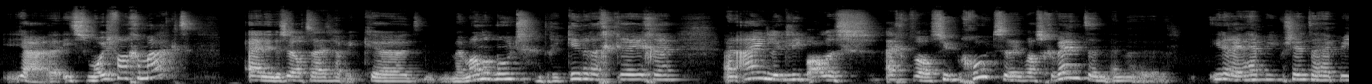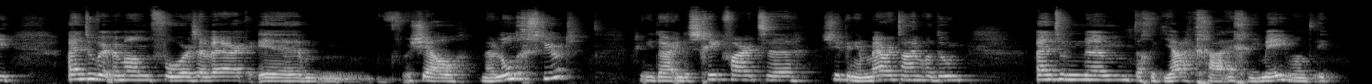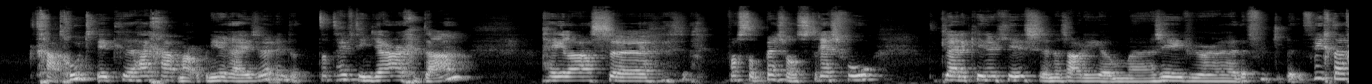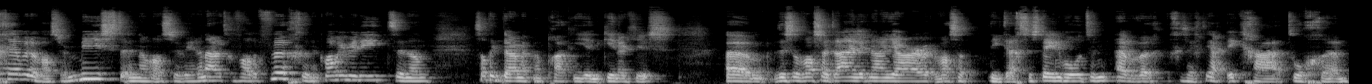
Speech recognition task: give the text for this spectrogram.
ja, iets moois van gemaakt. En in dezelfde tijd heb ik uh, mijn man ontmoet, drie kinderen gekregen. En eindelijk liep alles echt wel super goed. Ik was gewend en, en uh, iedereen happy, patiënten happy. En toen werd mijn man voor zijn werk eh, voor Shell naar Londen gestuurd. Ging hij daar in de scheepvaart, uh, shipping en maritime wat doen. En toen um, dacht ik, ja, ik ga echt niet mee, want ik, het gaat goed. Ik, uh, hij gaat maar op en neer reizen. En dat, dat heeft hij een jaar gedaan. Helaas was dat best wel stressvol. Kleine kindertjes. En dan zou hij om uh, zeven uur de vliegtuig hebben. Dan was er mist. En dan was er weer een uitgevallen vlucht. En dan kwam hij weer niet. En dan zat ik daar met mijn prakkie en de kindertjes. Um, dus dat was uiteindelijk na een jaar was dat niet echt sustainable. En toen hebben we gezegd, ja, ik ga toch uh,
